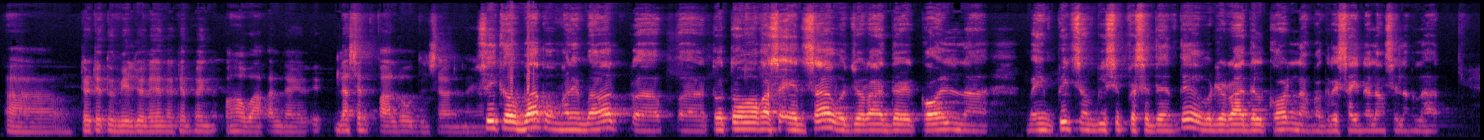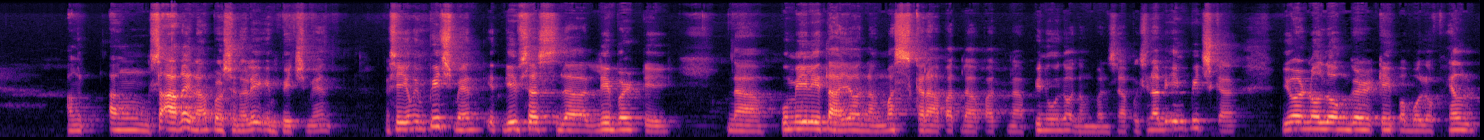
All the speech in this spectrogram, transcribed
Ah, 32 million na yan natin pang- panghawakan dahil it doesn't follow dun sa ano na yan. So ikaw ba, kung halimbawa, uh, uh, tutungo ka sa EDSA, would you rather call na ma-impeach ang vice presidente or would you rather call na mag-resign na lang silang lahat? Ang, ang sa akin, ha, personally, impeachment. Kasi yung impeachment, it gives us the liberty na pumili tayo ng mas karapat-dapat na pinuno ng bansa. Pag sinabi impeach ka, you are no longer capable of held,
